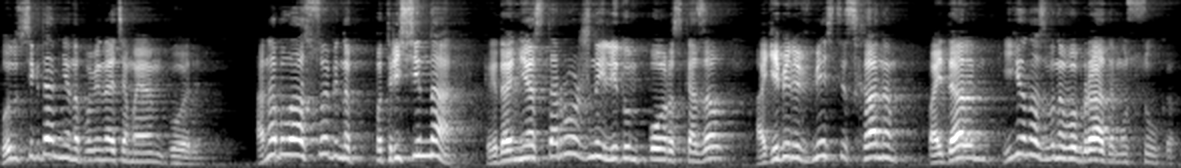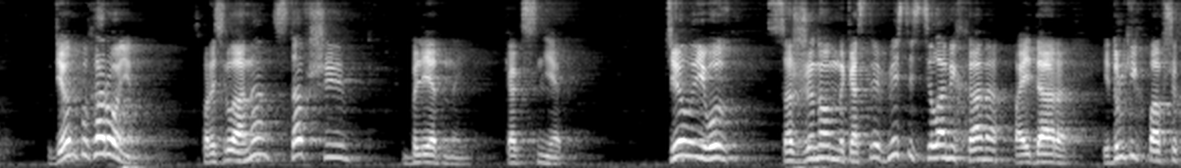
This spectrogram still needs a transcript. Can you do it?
будут всегда мне напоминать о моем горе. Она была особенно потрясена, когда неосторожный Литунпо рассказал о гибели вместе с ханом Пайдаром ее названного брата Мусука. «Где он похоронен?» – спросила она, ставшая бледной, как снег. Тело его сожжено на костре вместе с телами хана Пайдара и других павших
